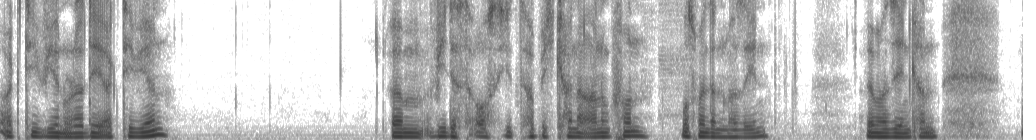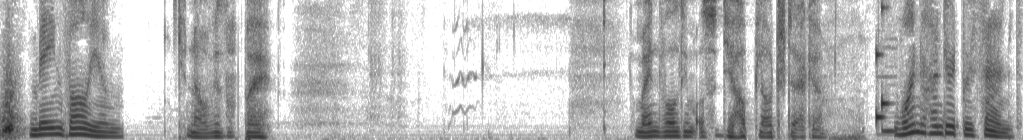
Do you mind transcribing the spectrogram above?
aktivieren oder deaktivieren. Ähm, wie das aussieht, habe ich keine Ahnung von. Muss man dann mal sehen. Wenn man sehen kann. Main volume. Genau, wir sind bei Main Volume, also die Hauptlautstärke. 100%.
